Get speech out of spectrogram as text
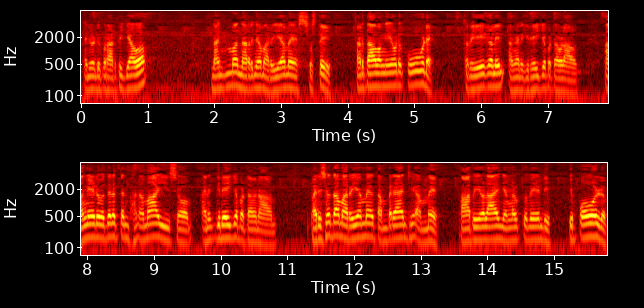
അതിനുവേണ്ടി പ്രാർത്ഥിക്കാവോ? നന്മ നിറഞ്ഞ മറിയാമേ സ്വസ്തേ കർത്താവ് അങ്ങയോട് കൂടെ സ്ത്രീകളിൽ അങ്ങ് അനുഗ്രഹിക്കപ്പെട്ടവളാകും അങ്ങയുടെ ഉദരത്തിൻ ഫലമായി ഈശോ അനുഗ്രഹിക്കപ്പെട്ടവനാകും പരിശുദ്ധ മറിയമ്മേ തമ്പരാന്റി അമ്മേ പാപികളായ ഞങ്ങൾക്ക് വേണ്ടി ഇപ്പോഴും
